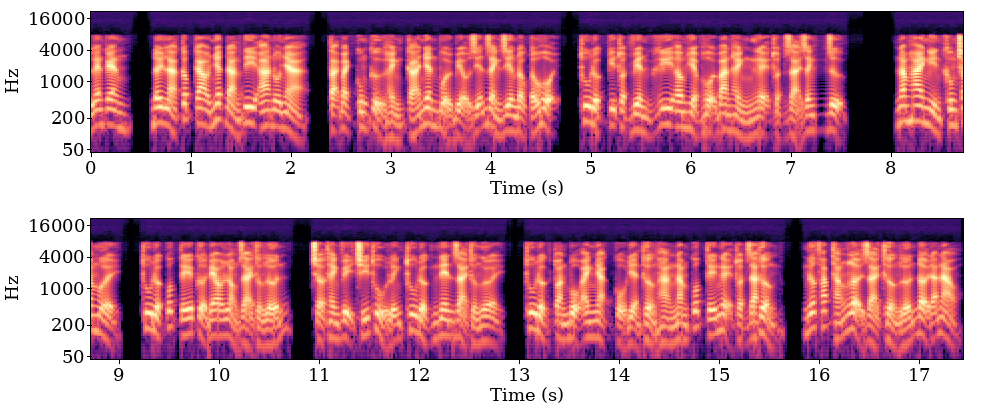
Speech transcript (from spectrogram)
Len ken, đây là cấp cao nhất đàn piano nhà tại bạch cung cử hành cá nhân buổi biểu diễn dành riêng độc tấu hội thu được kỹ thuật viên ghi âm hiệp hội ban hành nghệ thuật giải danh dự. Năm 2010, thu được quốc tế cửa đeo lỏng giải thưởng lớn trở thành vị trí thủ lĩnh thu được nên giải thưởng người thu được toàn bộ anh nhạc cổ điện thưởng hàng năm quốc tế nghệ thuật gia thưởng nước pháp thắng lợi giải thưởng lớn đợi đã nào.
